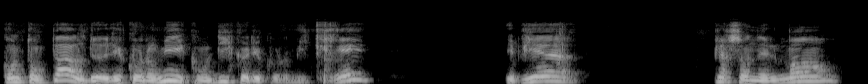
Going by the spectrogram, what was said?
quand on parle de l'économie et qu'on dit que l'économie crée, eh bien, personnellement,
